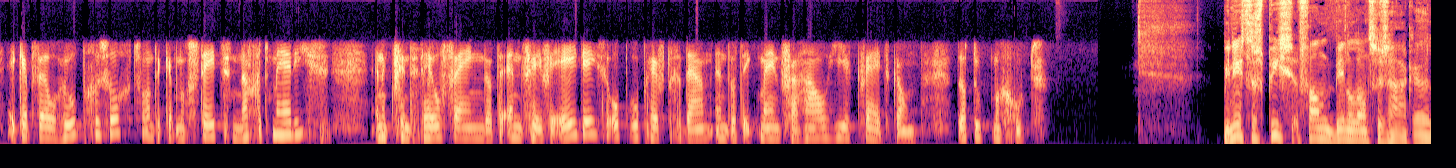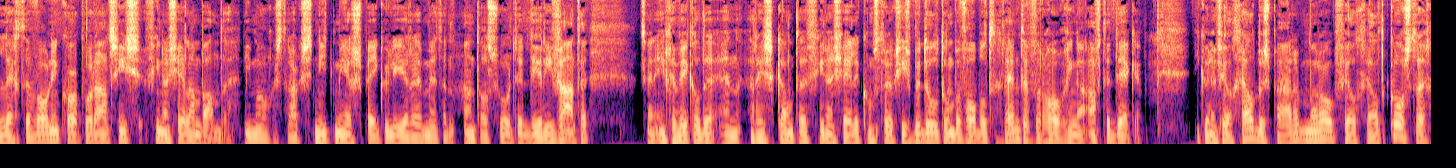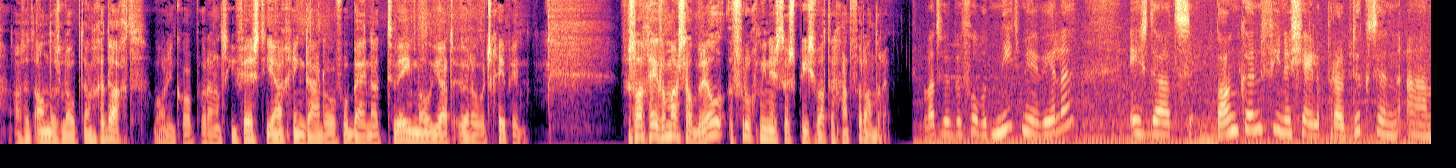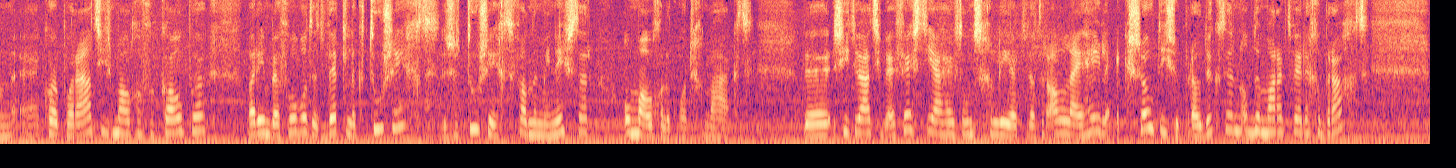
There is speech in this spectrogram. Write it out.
Ik heb wel hulp gezocht, want ik heb nog steeds nachtmerries. En ik vind het heel fijn dat de NVVE deze oproep heeft gedaan... en dat ik mijn verhaal hier kwijt kan. Dat doet me goed. Minister Spies van Binnenlandse Zaken legt de woningcorporaties financieel aan banden. Die mogen straks niet meer speculeren met een aantal soorten derivaten zijn ingewikkelde en riskante financiële constructies bedoeld om bijvoorbeeld renteverhogingen af te dekken. Die kunnen veel geld besparen, maar ook veel geld kosten als het anders loopt dan gedacht. Woningcorporatie Vestia ging daardoor voor bijna 2 miljard euro het schip in. Verslaggever Marcel Bril vroeg minister Spies wat er gaat veranderen. Wat we bijvoorbeeld niet meer willen is dat banken financiële producten aan eh, corporaties mogen verkopen... waarin bijvoorbeeld het wettelijk toezicht, dus het toezicht van de minister, onmogelijk wordt gemaakt. De situatie bij Vestia heeft ons geleerd dat er allerlei hele exotische producten op de markt werden gebracht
